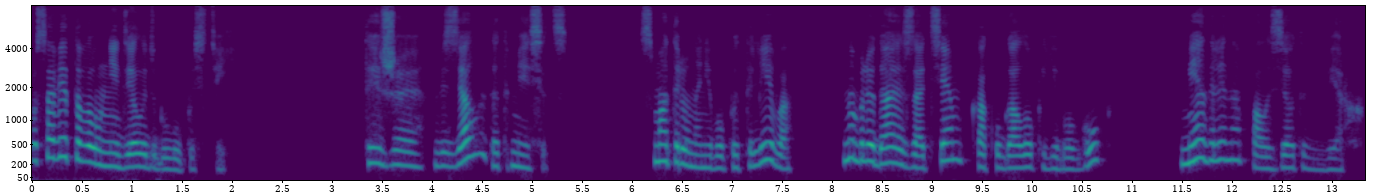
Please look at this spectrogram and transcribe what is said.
Посоветовал не делать глупостей. Ты же взял этот месяц? Смотрю на него пытливо, наблюдая за тем, как уголок его губ медленно ползет вверх.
